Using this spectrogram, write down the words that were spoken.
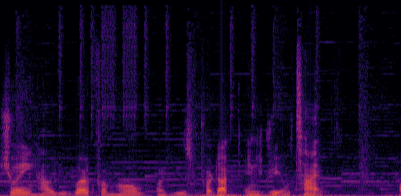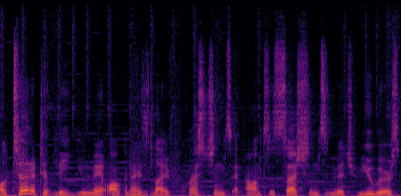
showing how you work from home or use product in real time. Alternatively, you may organize live questions and answer sessions in which viewers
